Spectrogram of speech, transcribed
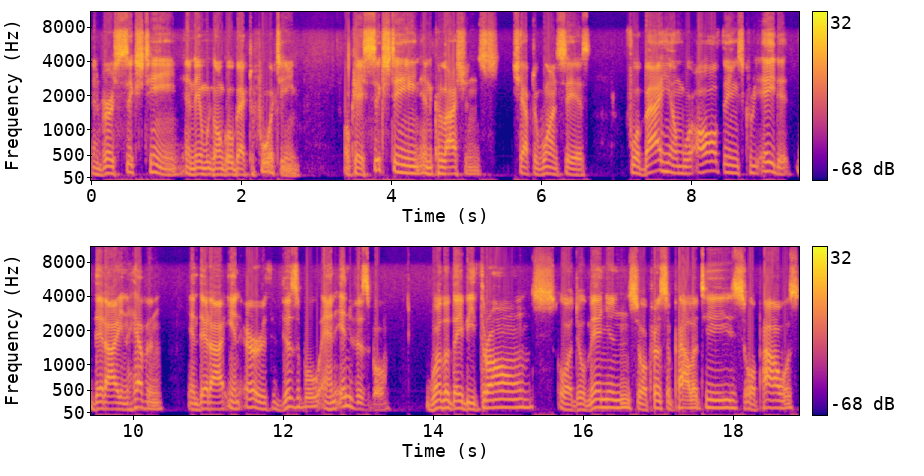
and verse 16, and then we're going to go back to 14. Okay, 16 in Colossians chapter 1 says, For by him were all things created that are in heaven and that are in earth, visible and invisible, whether they be thrones or dominions or principalities or powers,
